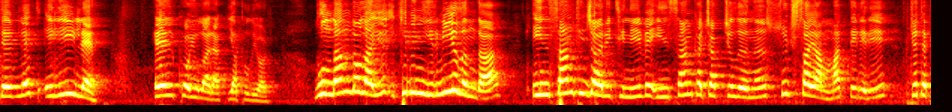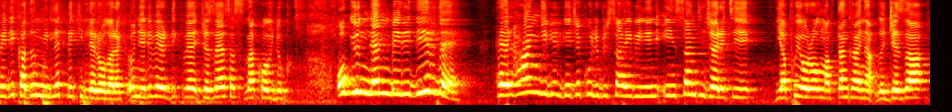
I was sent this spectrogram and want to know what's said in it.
devlet eliyle el koyularak yapılıyor. Bundan dolayı 2020 yılında insan ticaretini ve insan kaçakçılığını suç sayan maddeleri CTP'li kadın milletvekilleri olarak öneri verdik ve ceza yasasına koyduk. O günden beridir de herhangi bir gece kulübü sahibinin insan ticareti yapıyor olmaktan kaynaklı ceza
